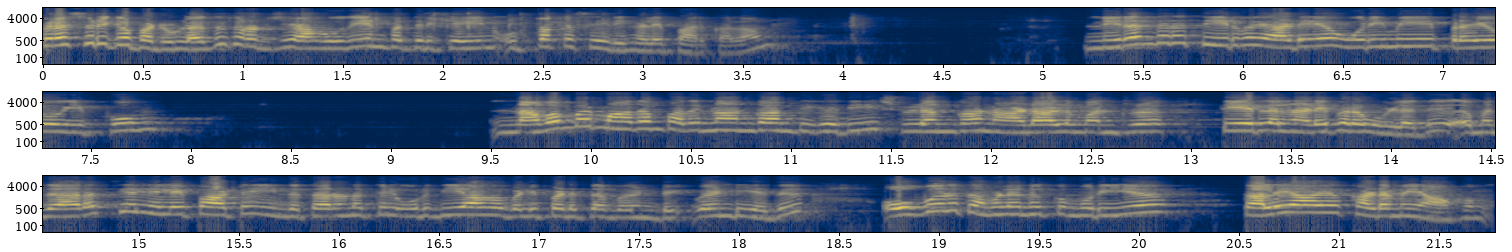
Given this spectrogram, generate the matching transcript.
பிரசுரிக்கப்பட்டுள்ளது. தொடர்ச்சியாக உதயன் பத்திரிகையின் உட்பக்க செய்திகளை பார்க்கலாம். நிரந்தர தீர்வை அடைய உரிமையை பிரயோகிப்போம். நவம்பர் மாதம் பதினான்காம் திகதி ஸ்ரீலங்கா நாடாளுமன்ற தேர்தல் நடைபெற உள்ளது. எமது அரசியல் நிலைப்பாட்டை இந்த தருணத்தில் உறுதியாக வெளிப்படுத்த வேண்டி வேண்டியது ஒவ்வொரு தமிழனுக்கும் உரிய தலையாய கடமையாகும்.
